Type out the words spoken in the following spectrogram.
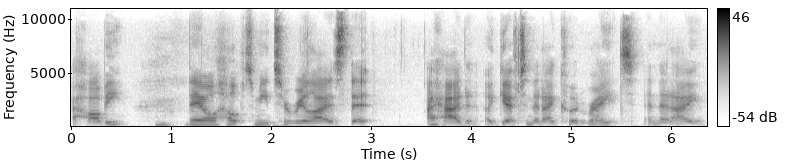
a hobby. Hmm. They all helped me to realize that I had a gift and that I could write and that I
